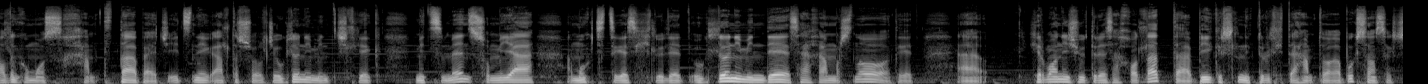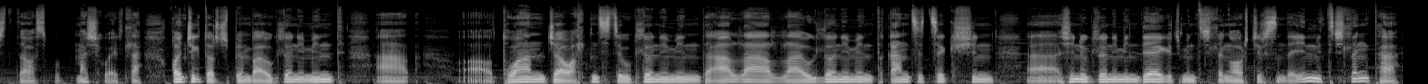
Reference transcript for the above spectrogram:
олон хүмүүс хамтдаа байж эзнийг алдаршуулж өглөөний мэндчилгээг мэдсэн байна. Сумья мөнх цэцгээс эхлүүлээд өглөөний мэндэ сайхан амарсан уу. Тэгээд хермоны шүүдрээс ахуулаад би гэрчлэл нэвтрүүлэгтэй хамт байгаа бүх сонсогчдод бас маш их баярлалаа. Гончигд орж бямба өглөөний мэнд Туан жав алтан цэцэг өглөөний минь алла алла өглөөний минь ган цэцэг шин шин өглөөний миньдэ гэж мэдчлэн орж ирсэн да энэ мэдчлэн та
